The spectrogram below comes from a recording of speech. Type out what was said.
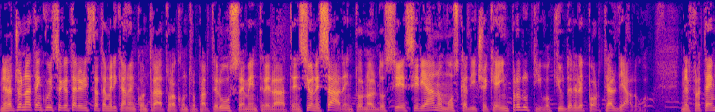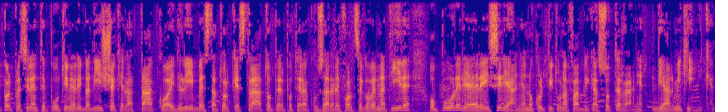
Nella giornata in cui il segretario di Stato americano ha incontrato la controparte russa e mentre la tensione sale intorno al dossier siriano, Mosca dice che è improduttivo chiudere le porte al dialogo. Nel frattempo il presidente Putin ribadisce che l'attacco a Idlib è stato orchestrato per poter accusare le forze governative oppure gli aerei siriani hanno colpito una fabbrica sotterranea di armi chimiche.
